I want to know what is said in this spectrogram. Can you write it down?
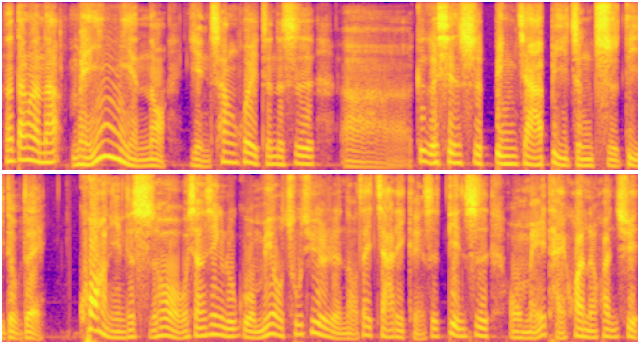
那当然啦，每一年呢，演唱会真的是啊、各个县市兵家必争之地，对不对？跨年的时候，我相信如果没有出去的人哦，在家里可能是电视哦，每一台换来换去，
